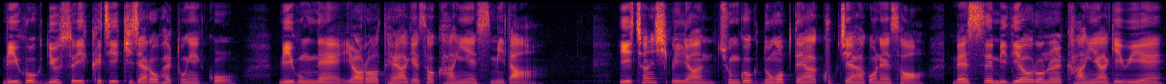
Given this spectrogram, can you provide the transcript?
미국 뉴스위크지 기자로 활동했고 미국 내 여러 대학에서 강의했습니다. 2011년 중국 농업대학 국제학원에서 매스 미디어론을 강의하기 위해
